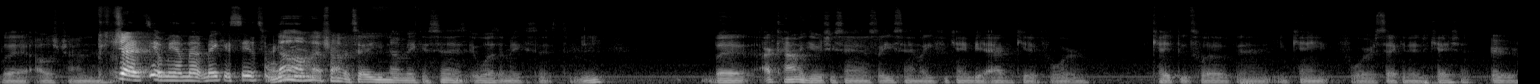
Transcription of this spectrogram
But I was trying to You're trying to tell me I'm not making sense right No, now. I'm not trying to tell you not making sense. It wasn't making sense to me. But I kind of get what you're saying. So you're saying like if you can't be an advocate for K through 12, then you can't for second education or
